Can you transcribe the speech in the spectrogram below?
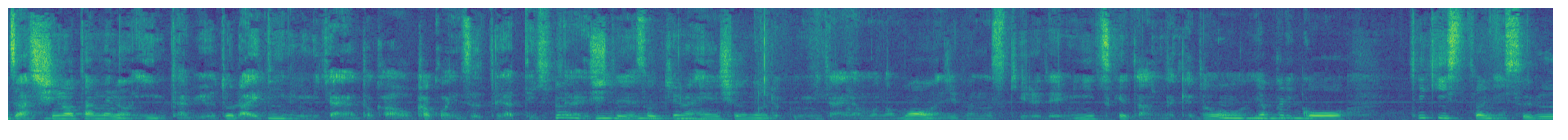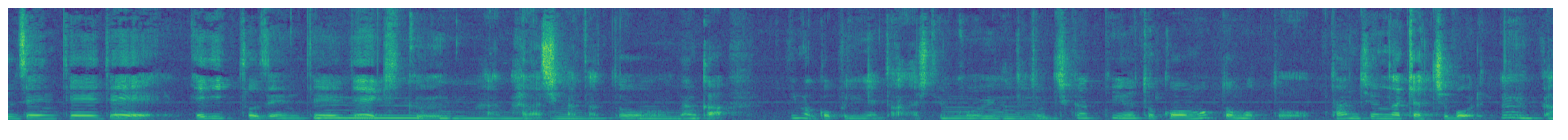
雑誌のためのインタビューとライティングみたいなのとかを過去にずっとやってきたりして、そっちの編集能力みたいなものも自分のスキルで身につけたんだけど、やっぱりこうテキストにする前提でエディット前提で聞くは話し方と、うんなんか今こうプリニエンと話してるこういうのってどっちかっていうとこうもっともっと単純なキャッチボールっていうか、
